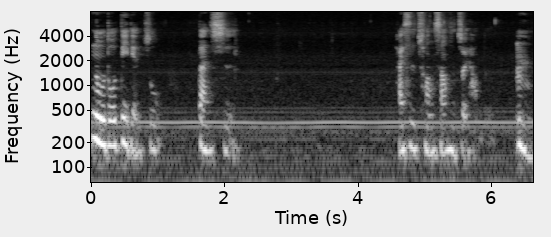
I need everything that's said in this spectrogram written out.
那么多地点坐，但是还是床上是最好的。嗯，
